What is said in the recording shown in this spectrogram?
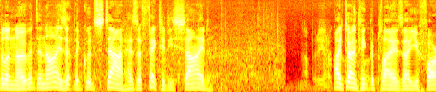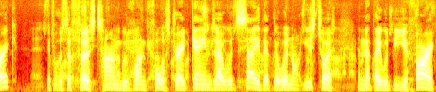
Vilanova denies that the good start has affected his side. I don't think the players are euphoric. If it was the first time we've won four straight games, I would say that they were not used to it and that they would be euphoric.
